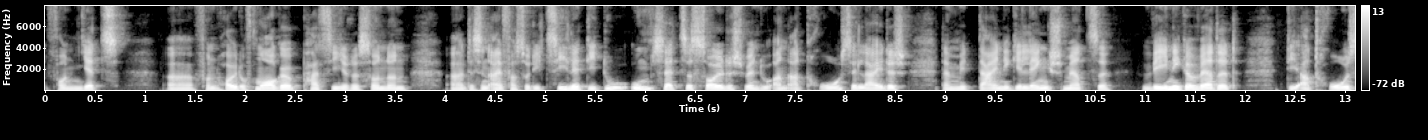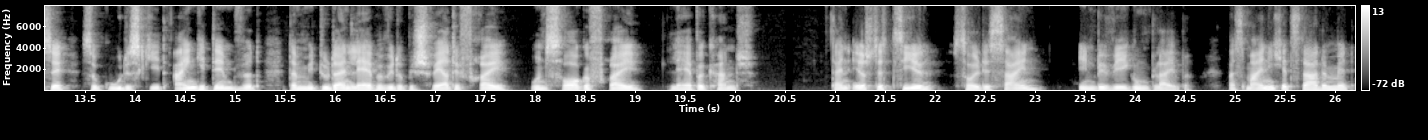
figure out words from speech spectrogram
von jetzt äh, von heute auf morgen passiere, sondern äh, das sind einfach so die Ziele, die du umsetzen solltest, wenn du an Arthrose leidest, damit deine Gelenkschmerzen weniger werdet, die Arthrose so gut es geht eingedämmt wird, damit du dein Leben wieder beschwerdefrei und sorgefrei leben kannst. Dein erstes Ziel sollte sein, in Bewegung bleiben. Was meine ich jetzt da damit?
